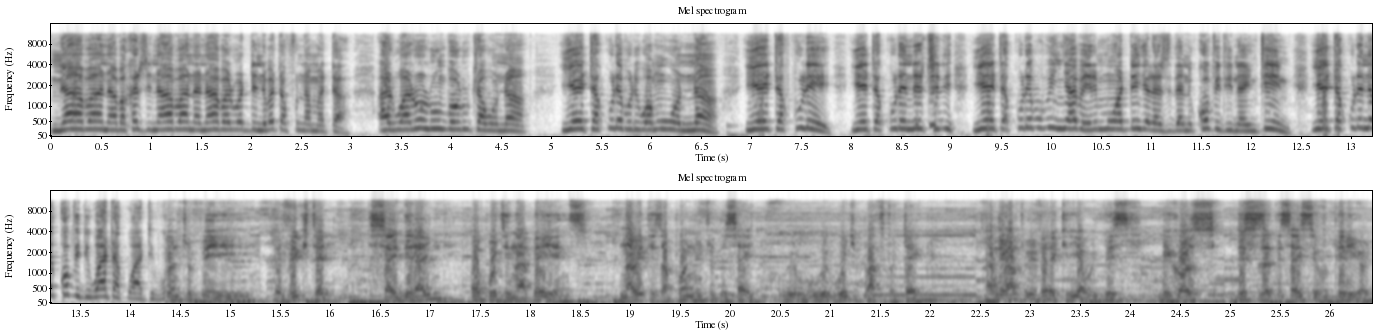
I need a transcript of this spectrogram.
n'abaana abakazi n'abaana n'abalwadde ne batafuna mata. Alwale olumba olutawona yetakule buli wamu wonna yetakule yetakule nesiri yetakule bubi nnyo abeeri more dangerous than covid-19 yetakule ne covid watakwatibwa now it is upon you to decide which path to take and you have to be very clear with this because this is a decisive period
